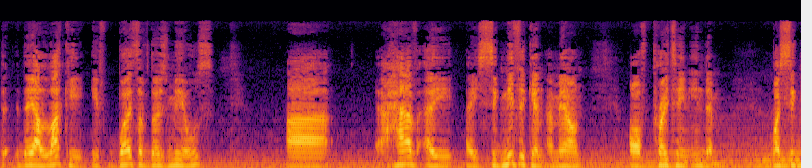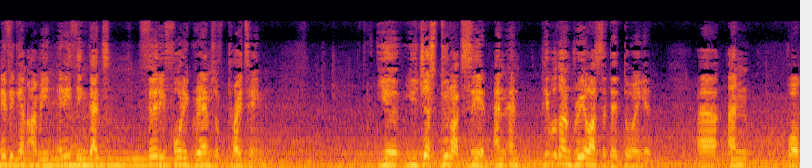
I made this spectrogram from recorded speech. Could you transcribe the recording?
th- they are lucky if both of those meals uh, have a, a significant amount of protein in them. By significant, I mean anything that's 30, 40 grams of protein. You, you just do not see it. And, and people don't realize that they're doing it. Uh, and well,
